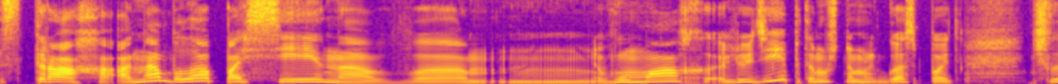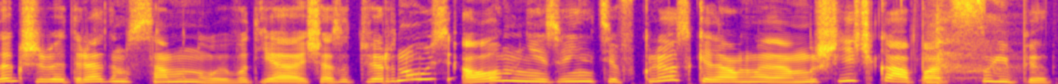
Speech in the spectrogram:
страха, она была посеяна в, в умах людей, потому что, Господь, человек живет рядом со мной. Вот я сейчас отвернусь, а он мне, извините, в клёске там э, мышьячка подсыпет.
